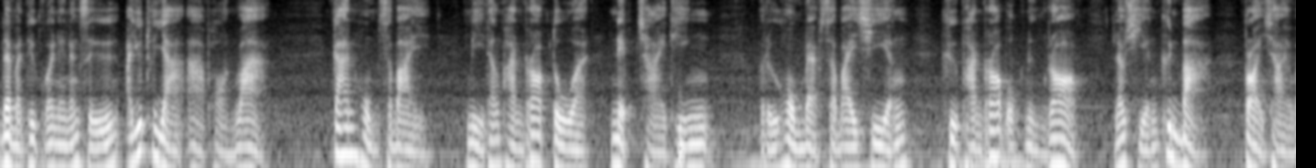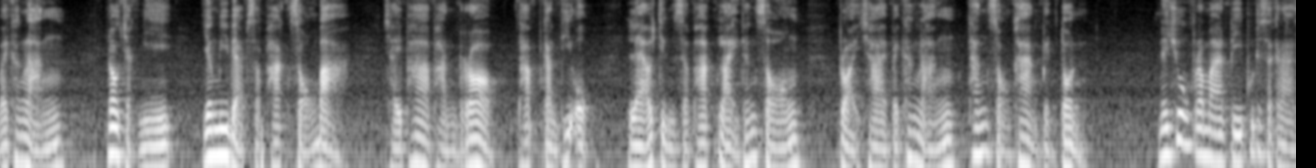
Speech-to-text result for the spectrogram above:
ได้บันทึกไว้ในหนังสืออยุธยาอาพรว่า การห่มสบายมีทั้งพันรอบตัว เน็บชายทิ้ง หรือห่มแบบสบายเฉียง คือพันรอบอกหนึ่งรอบ แล้วเฉียงขึ้นบ่า ปล่อยชายไว้ข้างหลัง นอกจากนี้ยังมีแบบสะพักสองบ่า ใช้ผ้าพันรอบ ทับกันที่อก แล้วจึงสะพักไหล่ทั้งสอง ปล่อยชายไปข้างหลังทั้งสองข้างเป็นต้น ในช่วงประมาณปีพุทธศักราช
